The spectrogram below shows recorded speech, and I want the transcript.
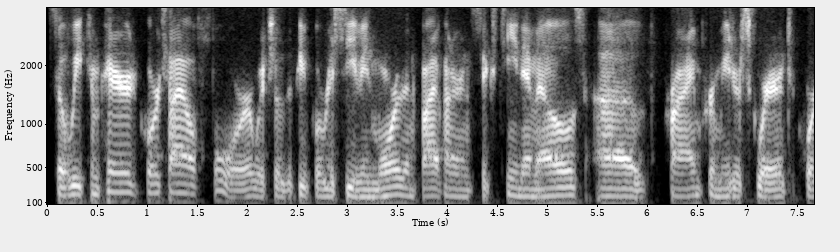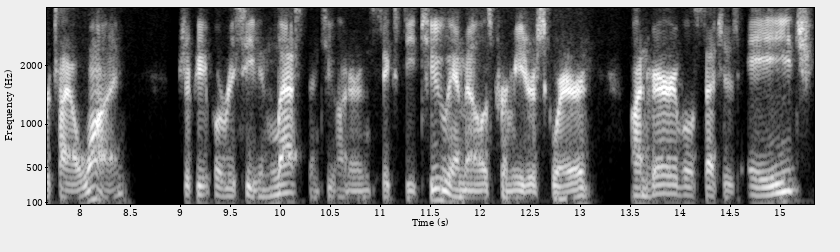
So we compared quartile four, which are the people receiving more than 516 mLs of prime per meter squared to quartile one, which are people receiving less than 262 mLs per meter squared on variables such as age,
